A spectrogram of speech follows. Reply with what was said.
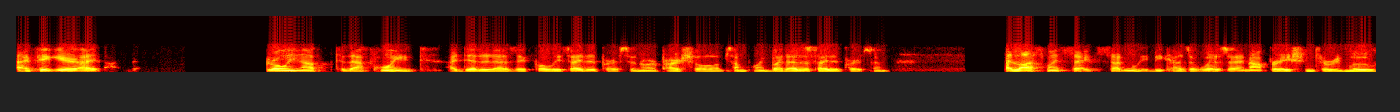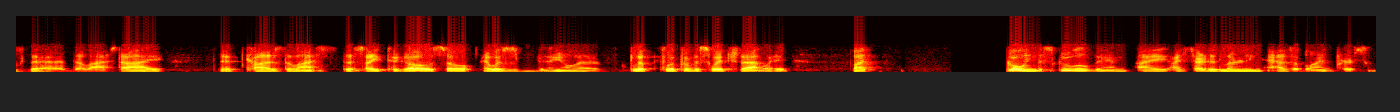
I figure I, growing up to that point, I did it as a fully sighted person or partial at some point, but as a sighted person, I lost my sight suddenly because it was an operation to remove the the last eye that caused the last the sight to go. So it was you know a flip flip of a switch that way. But going to school then, I, I started learning as a blind person.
